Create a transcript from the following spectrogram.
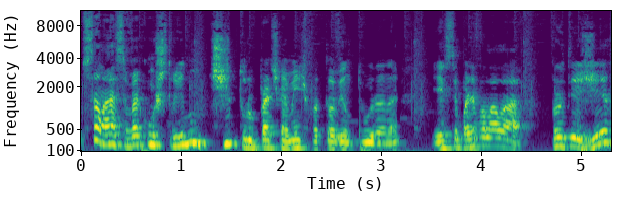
Sei lá, você vai construindo um título praticamente para tua aventura, né? E aí você pode falar lá, proteger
